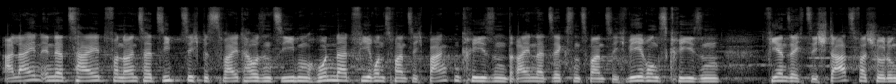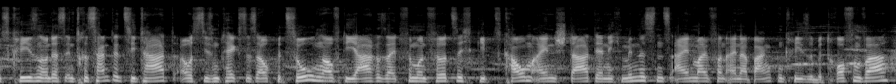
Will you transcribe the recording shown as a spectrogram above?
Allein in der Zeit von 1970 bis 2007 124 Bankenkrisen, 326 Währungskrisen, 64 Staatsverschuldungskrisen. Und das interessante Zitat aus diesem Text ist auch bezogen auf die Jahre seit 45 gibt es kaum einen Staat, der nicht mindestens einmal von einer Bankenkrise betroffen war.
